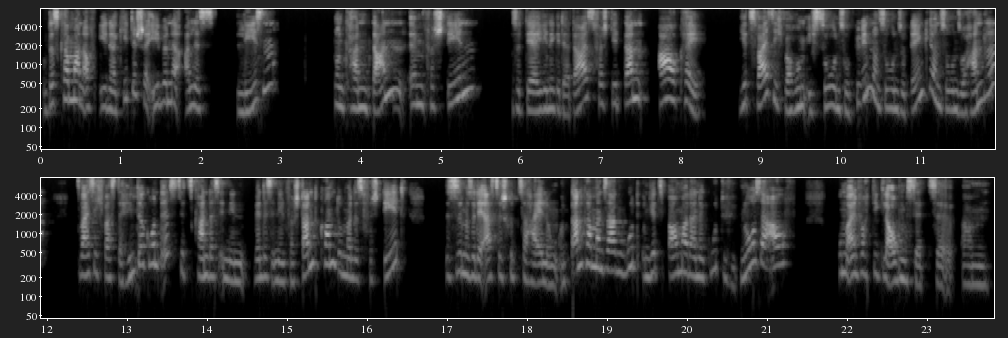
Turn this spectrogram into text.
Und das kann man auf energetischer Ebene alles lesen und kann dann ähm, verstehen, also derjenige, der da ist, versteht dann, ah, okay, jetzt weiß ich, warum ich so und so bin und so und so denke und so und so handle. Jetzt weiß ich, was der Hintergrund ist. Jetzt kann das in den, wenn das in den Verstand kommt und man das versteht, das ist immer so der erste Schritt zur Heilung. Und dann kann man sagen, gut, und jetzt bauen wir da eine gute Hypnose auf, um einfach die Glaubenssätze ähm,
